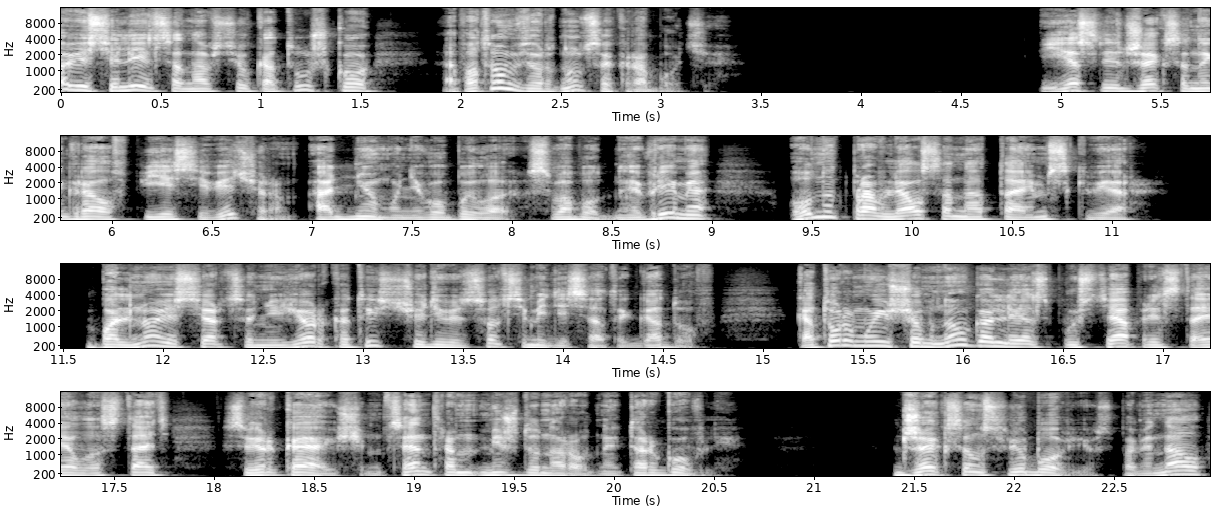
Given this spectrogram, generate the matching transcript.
повеселиться на всю катушку, а потом вернуться к работе. Если Джексон играл в пьесе вечером, а днем у него было свободное время, он отправлялся на Таймс-сквер, больное сердце Нью-Йорка 1970-х годов, которому еще много лет спустя предстояло стать сверкающим центром международной торговли. Джексон с любовью вспоминал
